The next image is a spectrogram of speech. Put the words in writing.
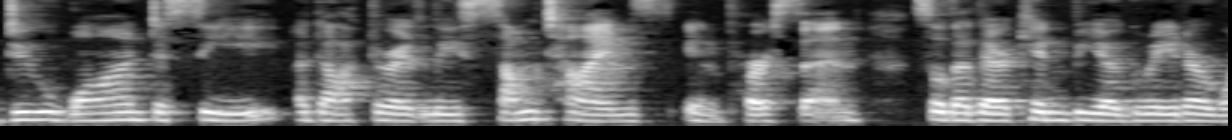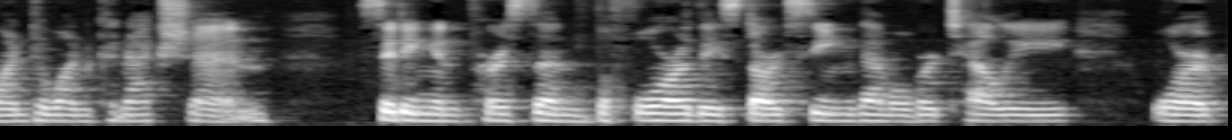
do want to see a doctor at least sometimes in person so that there can be a greater one to one connection sitting in person before they start seeing them over tele or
